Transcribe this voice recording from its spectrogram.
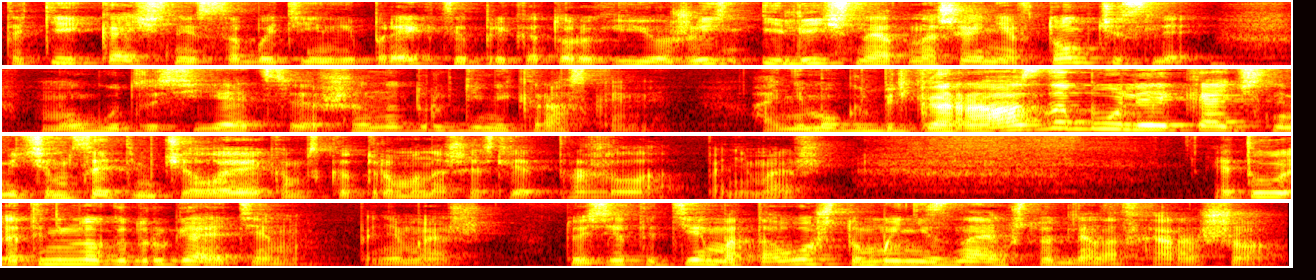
такие качественные событийные проекции, при которых ее жизнь и личные отношения в том числе могут засиять совершенно другими красками. Они могут быть гораздо более качественными, чем с этим человеком, с которым она 6 лет прожила, понимаешь? Это, это немного другая тема, понимаешь? То есть это тема того, что мы не знаем, что для нас хорошо.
